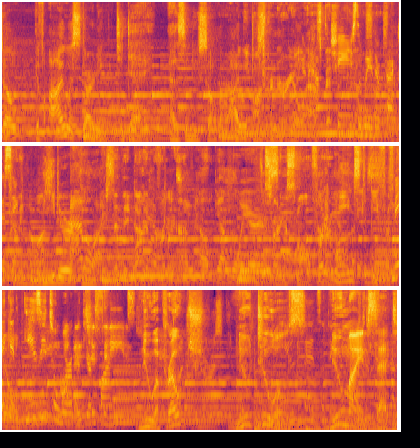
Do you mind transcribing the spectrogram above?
So if I was starting today as a new solo, I would the do something entrepreneurial like have to aspect. change the way they're practicing. having a leader. You said they'd done it earlier. to help young lawyers. Starting a small what it firm. means to be fulfilled. Make it easy to work with your clients. New approach, new tools, new mindset,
